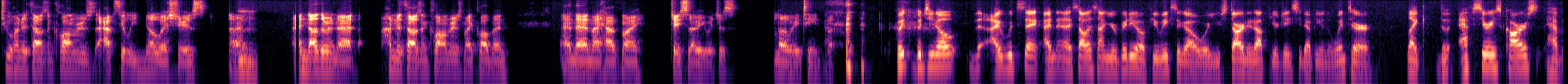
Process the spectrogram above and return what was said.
200000 kilometers absolutely no issues Mm. another one at 100000 kilometers my Clubman and then i have my jcw which is low 18 but But but you know, I would say, and I saw this on your video a few weeks ago where you started up your JCW in the winter. Like the F Series cars have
